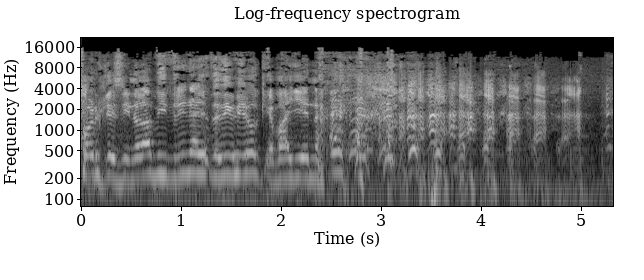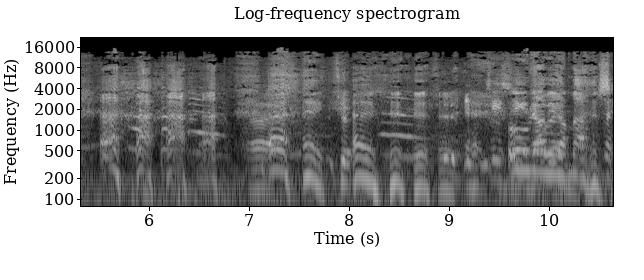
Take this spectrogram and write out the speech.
Porque si no la vitrina, yo te digo yo que va llena. Sí, sí, Una no vez más,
